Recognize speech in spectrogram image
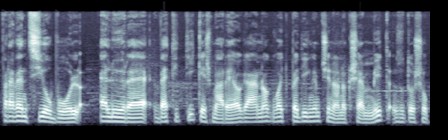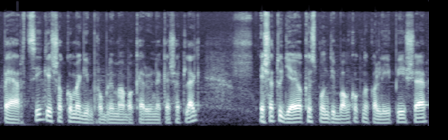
prevencióból előre vetítik, és már reagálnak, vagy pedig nem csinálnak semmit az utolsó percig, és akkor megint problémába kerülnek esetleg. És hát ugye a központi bankoknak a lépése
